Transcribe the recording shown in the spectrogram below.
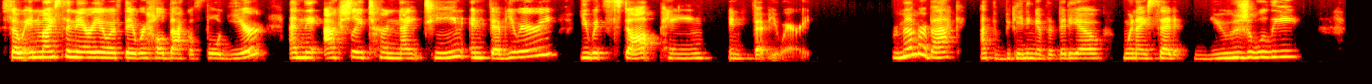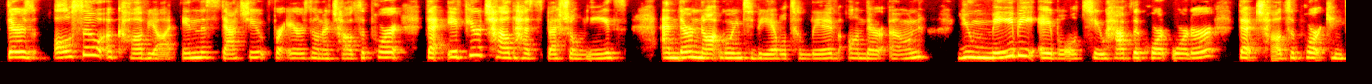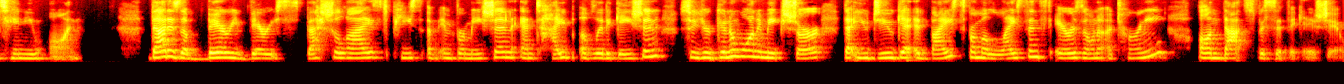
So in my scenario, if they were held back a full year and they actually turned 19 in February, you would stop paying in February. Remember back at the beginning of the video when I said usually there's also a caveat in the statute for Arizona child support that if your child has special needs and they're not going to be able to live on their own, you may be able to have the court order that child support continue on. That is a very, very specialized piece of information and type of litigation. So you're going to want to make sure that you do get advice from a licensed Arizona attorney on that specific issue.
